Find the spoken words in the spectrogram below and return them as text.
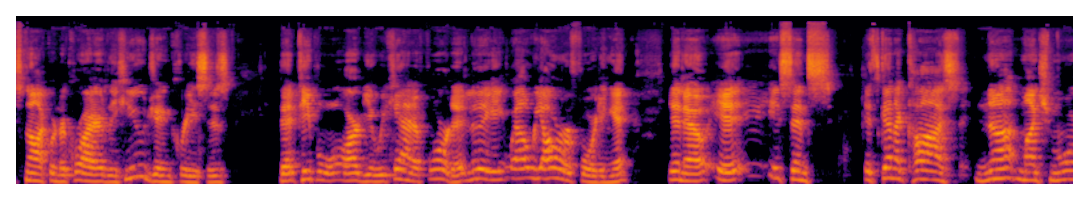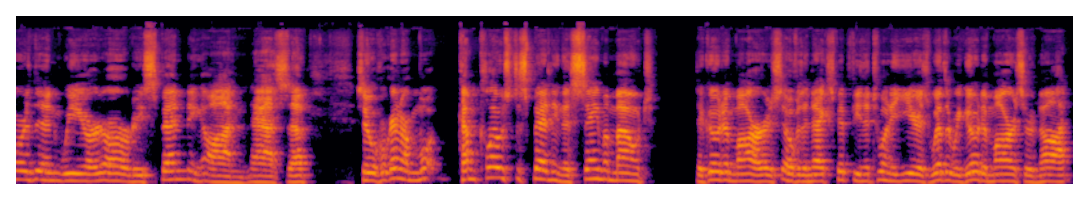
it's not going to require the huge increases, that people will argue we can't afford it. And they, well, we are affording it. You know, it, it since it's going to cost not much more than we are already spending on NASA. So if we're going to mo- come close to spending the same amount to go to Mars over the next 15 to 20 years, whether we go to Mars or not,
